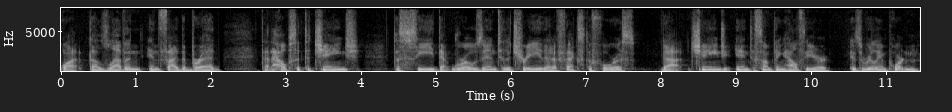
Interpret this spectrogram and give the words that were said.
what the leaven inside the bread that helps it to change, the seed that grows into the tree that affects the forest, that change into something healthier is really important.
